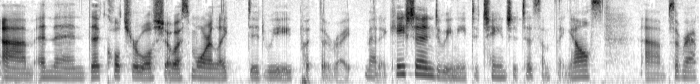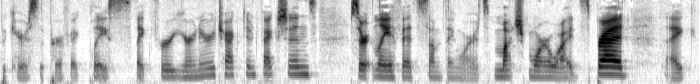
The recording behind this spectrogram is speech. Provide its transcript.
Um, and then the culture will show us more like, did we put the right medication? Do we need to change it to something else? Um, so rapid care is the perfect place, like for urinary tract infections. Certainly, if it's something where it's much more widespread, like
